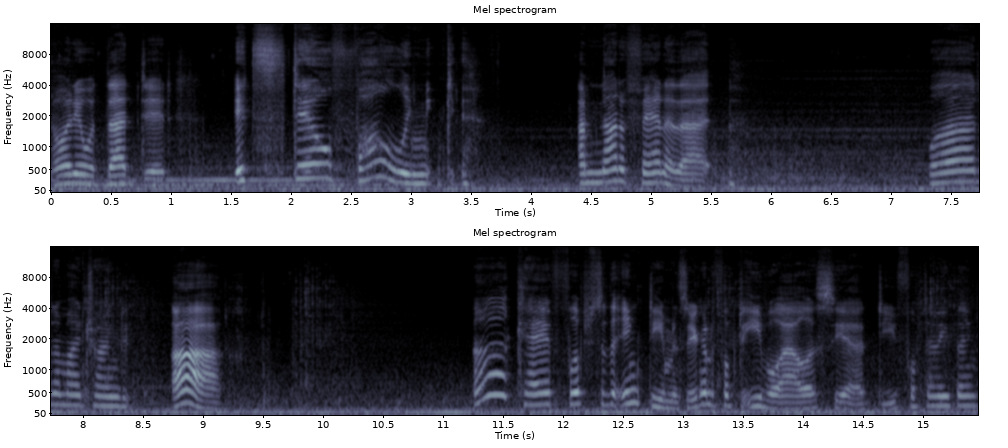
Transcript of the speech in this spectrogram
No idea what that did. It's still following me. I'm not a fan of that. What am I trying to... Ah! Okay, flips to the ink demon. So you're gonna flip to evil, Alice. Yeah, do you flip to anything?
